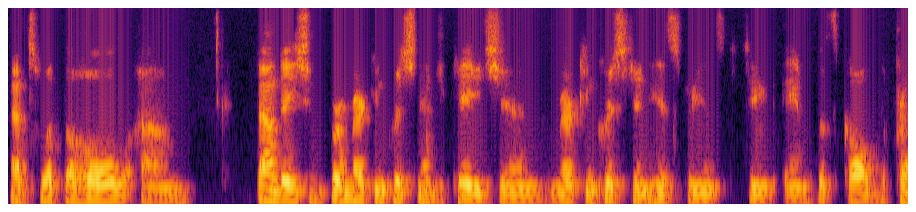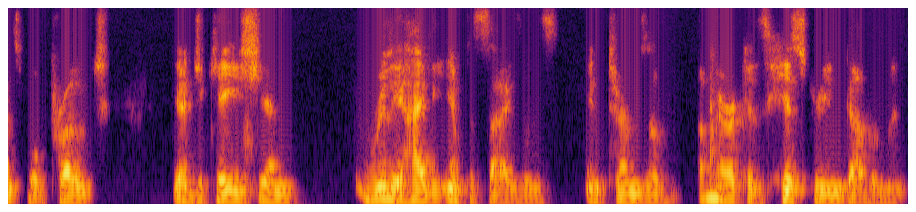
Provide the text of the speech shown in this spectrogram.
That's what the whole um, Foundation for American Christian Education, American Christian History Institute, and what's called the Principle Approach Education really highly emphasizes in terms of America's history and government.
